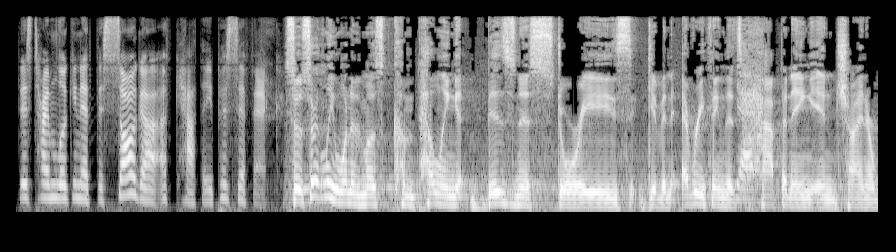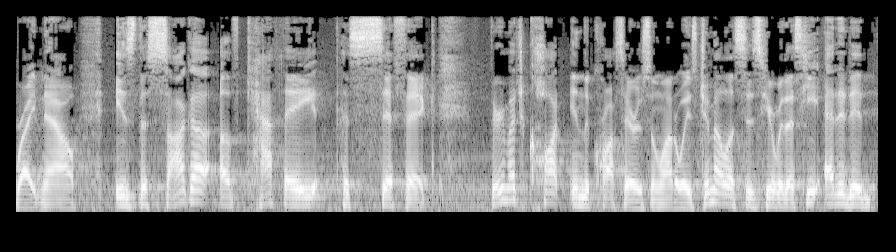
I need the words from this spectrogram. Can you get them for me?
this time looking at the saga of Cathay Pacific. So, certainly one of the most compelling business stories, given everything that's yes. happening in China right now, is the saga of Cathay Pacific very much caught in the crosshairs in a lot of ways. Jim Ellis is here with us. He edited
